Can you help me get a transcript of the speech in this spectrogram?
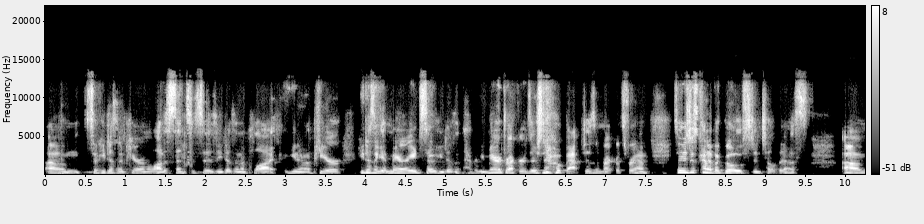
Um, so he doesn't appear in a lot of censuses. He doesn't apply, you know, appear. He doesn't get married, so he doesn't have any marriage records. There's no baptism records for him. So he's just kind of a ghost until this. Um,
